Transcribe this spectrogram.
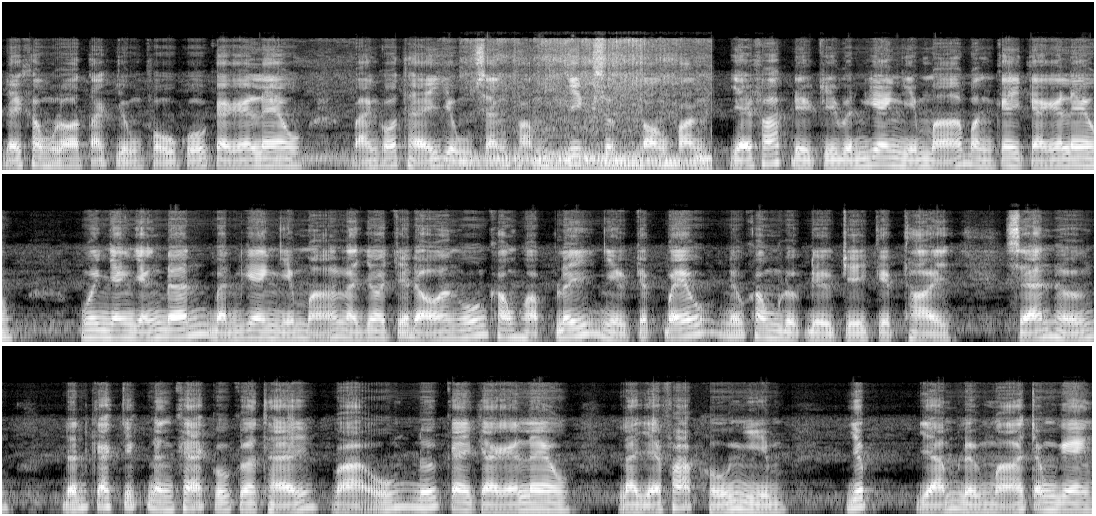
Để không lo tác dụng phụ của cà gai leo, bạn có thể dùng sản phẩm chiết xuất toàn phần. Giải pháp điều trị bệnh gan nhiễm mỡ bằng cây cà gai leo. Nguyên nhân dẫn đến bệnh gan nhiễm mỡ là do chế độ ăn uống không hợp lý, nhiều chất béo nếu không được điều trị kịp thời sẽ ảnh hưởng đến các chức năng khác của cơ thể và uống nước cây cà gai leo là giải pháp hữu nhiệm giúp giảm lượng mỡ trong gan.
